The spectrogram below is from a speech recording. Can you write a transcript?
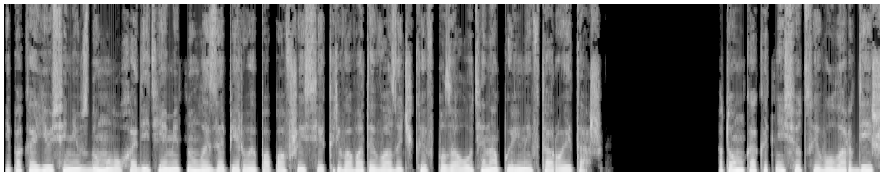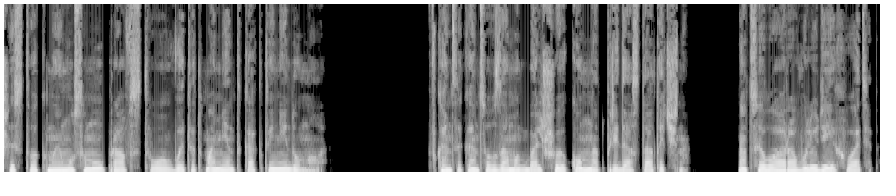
И пока Йоси не вздумал уходить, я метнулась за первой попавшейся кривоватой вазочкой в позолоте на пыльный второй этаж. О том, как отнесется его лордейшество к моему самоуправству, в этот момент как-то не думала. В конце концов, замок большой, комнат предостаточно. На целую ораву людей хватит.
